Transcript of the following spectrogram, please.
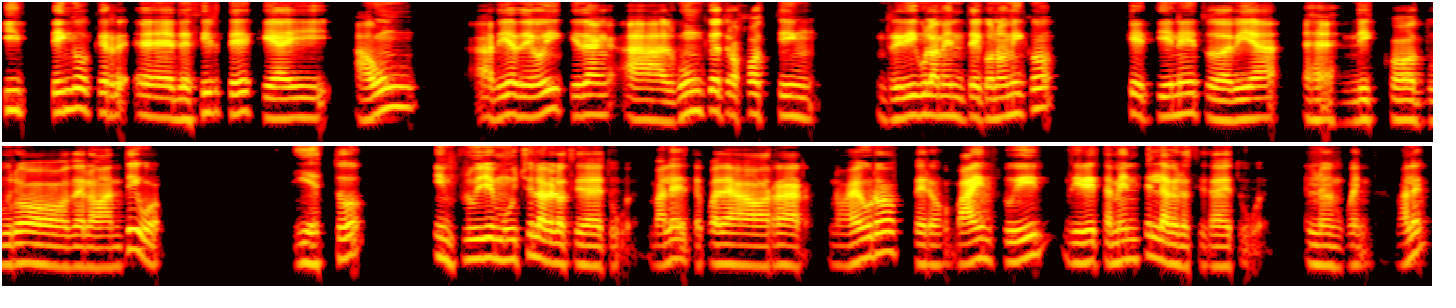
Y tengo que eh, decirte que hay aún a día de hoy quedan algún que otro hosting ridículamente económico que tiene todavía eh, discos duros de los antiguos. Y esto influye mucho en la velocidad de tu web, ¿vale? Te puedes ahorrar unos euros, pero va a influir directamente en la velocidad de tu web. Tenlo en cuenta, ¿vale?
